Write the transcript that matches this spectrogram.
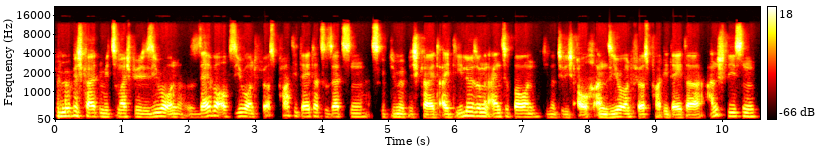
Möglichkeiten wie zum Beispiel Zero und selber auf Zero und First-Party-Data zu setzen. Es gibt die Möglichkeit, ID-Lösungen einzubauen, die natürlich auch an Zero und First-Party-Data anschließen.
